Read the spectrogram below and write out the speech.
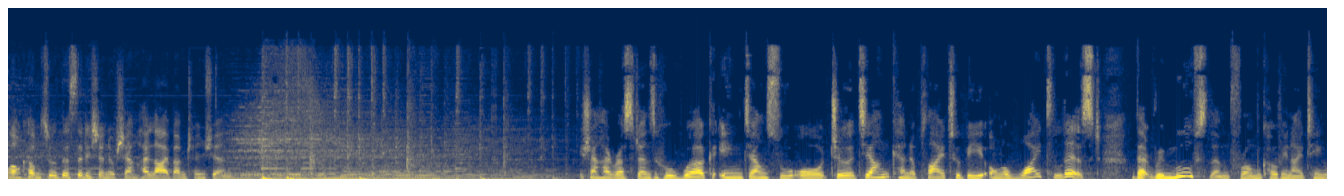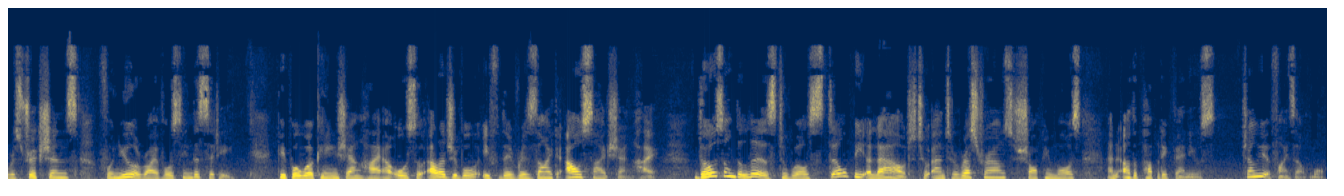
Welcome to this edition of Shanghai Live. I'm Chen Xuan. Shanghai residents who work in Jiangsu or Zhejiang can apply to be on a white list that removes them from COVID 19 restrictions for new arrivals in the city. People working in Shanghai are also eligible if they reside outside Shanghai. Those on the list will still be allowed to enter restaurants, shopping malls, and other public venues. Zhang Yue finds out more.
